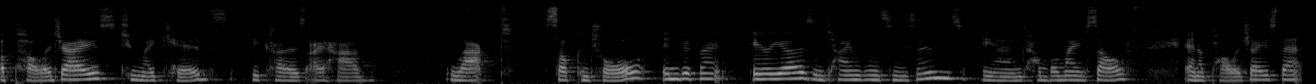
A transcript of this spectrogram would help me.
apologize to my kids because I have lacked self control in different areas and times and seasons and humble myself and apologize that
